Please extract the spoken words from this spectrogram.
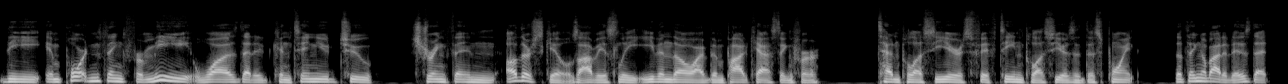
the important thing for me was that it continued to strengthen other skills. Obviously, even though I've been podcasting for 10 plus years, 15 plus years at this point, the thing about it is that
